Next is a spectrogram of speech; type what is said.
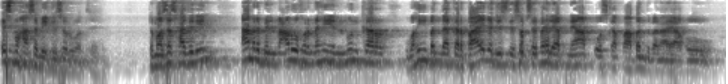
اس محاسبے کی ضرورت ہے۔ تو معزز حاضرین امر بالمعروف اور نہیں المنکر، وہی بندہ کر پائے گا جس نے سب سے پہلے اپنے آپ کو اس کا پابند بنایا ہو۔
